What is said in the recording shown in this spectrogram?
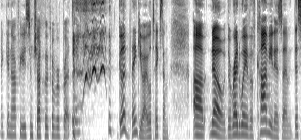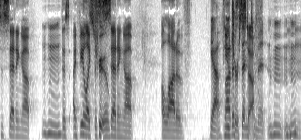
I can offer you some chocolate covered pretzels. Good, thank you. I will take some. Um, no, the red wave of communism. This is setting up. This I feel like It's this true. is setting up a lot of Yeah, a lot Future of stuff. sentiment. hmm hmm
